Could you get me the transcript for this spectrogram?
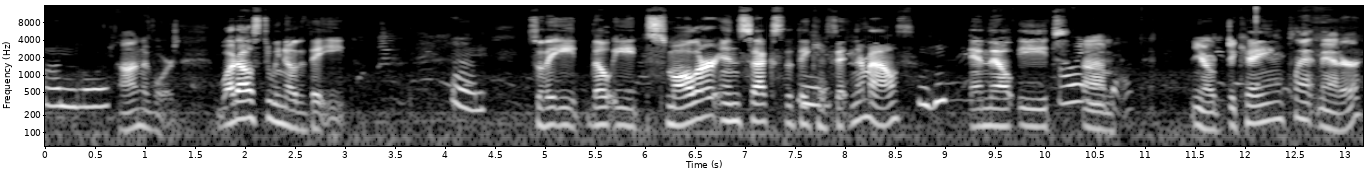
Omnivores. Omnivores. What else do we know that they eat? Um, So they eat, they'll eat smaller insects that they can fit in their mouth, mhm. and they'll eat, um, you know, decaying plant matter.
